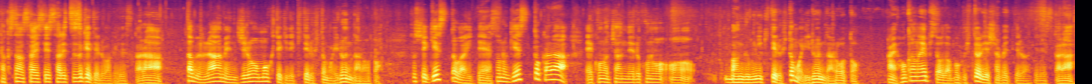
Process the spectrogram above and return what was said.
たくさん再生され続けてるわけですから、多分ラーメン二郎目的で来てる人もいるんだろうと。そしてゲストがいて、そのゲストから、えこのチャンネル、この番組に来てる人もいるんだろうと。はい、他のエピソードは僕一人で喋ってるわけですから、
